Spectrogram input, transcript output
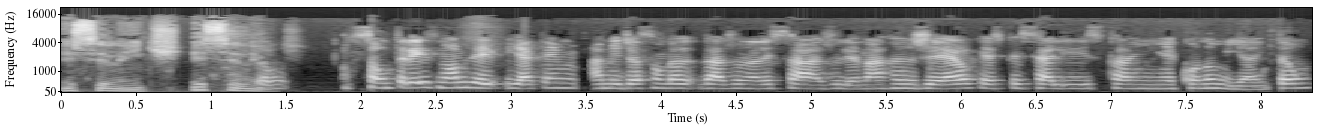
Excelente, excelente. Então, são três nomes, e até a mediação da, da, jornalista Juliana Rangel, que é especialista em economia. Então,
